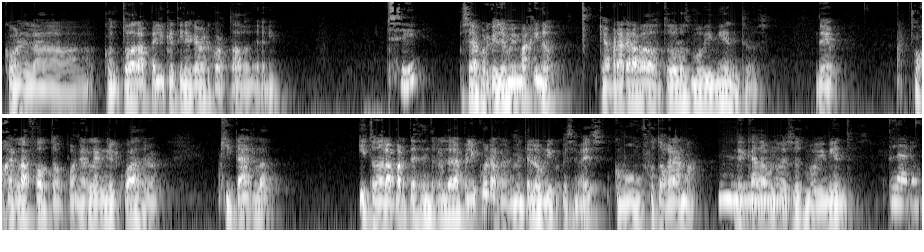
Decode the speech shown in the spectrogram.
con la con toda la peli que tenía que haber cortado de ahí. ¿Sí? O sea, porque yo me imagino que habrá grabado todos los movimientos de coger la foto, ponerla en el cuadro, quitarla y toda la parte central de la película realmente lo único que se ve es como un fotograma de cada uno de esos movimientos. Claro.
